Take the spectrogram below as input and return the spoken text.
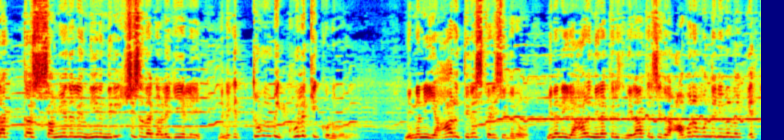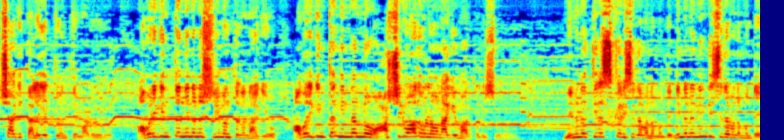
ತಕ್ಕ ಸಮಯದಲ್ಲಿ ನೀನು ನಿರೀಕ್ಷಿಸದ ಗಳಿಗೆಯಲ್ಲಿ ನಿನಗೆ ತುಂಬಿ ಕುಲುಕಿ ಕೊಡುವರು. ನಿನ್ನನ್ನು ಯಾರು ತಿರಸ್ಕರಿಸಿದರೋ ನಿನ್ನನ್ನು ಯಾರು ನಿರಾಕರಿಸಿ ನಿರಾಕರಿಸಿದ್ರೆ ಅವರ ಮುಂದೆ ನಿನ್ನನ್ನು ಹೆಚ್ಚಾಗಿ ತಲೆ ಎತ್ತುವಂತೆ ಮಾಡುವರು. ಅವರಿಗಿಂತ ನಿನ್ನನ್ನು ಶ್ರೀಮಂತನನ್ನಾಗಿಯೋ, ಅವರಿಗಿಂತ ನಿನ್ನನ್ನು ಆಶೀರ್ವಾದವುಳ್ಳವನಾಗಿ ಮಾರ್ಪಡಿಸುವರು. ನಿನ್ನನ್ನು ತಿರಸ್ಕರಿಸಿದವನ ಮುಂದೆ, ನಿನ್ನನ್ನು ನಿಂದಿಸಿದವನ ಮುಂದೆ,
